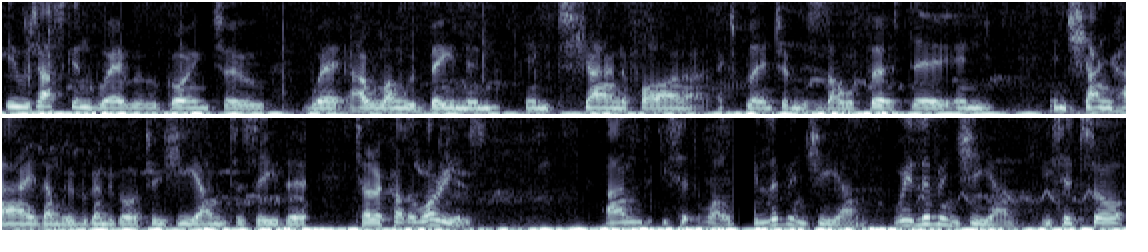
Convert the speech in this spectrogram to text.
he was asking where we were going to, where how long we'd been in, in China for, and I explained to him this is our first day in, in Shanghai, then we were going to go to Xi'an to see the Terracotta Warriors. And he said well we live in Xi'an. We live in Xi'an. He said so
